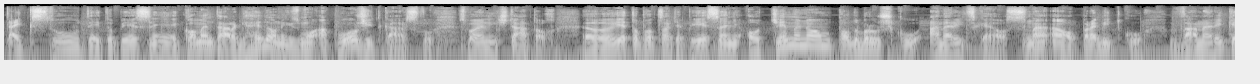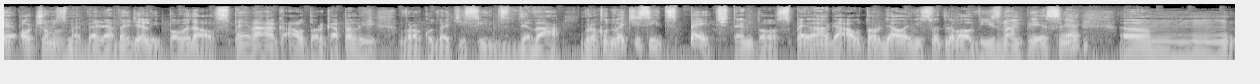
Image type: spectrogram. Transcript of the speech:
textu tejto piesne je komentár k hedonizmu a pôžitkárstvu v Spojených štátoch. E, je to v podstate pieseň o temnom podbrušku amerického sna a o prebytku v Amerike, o čom sme veľa vedeli, povedal spevák, autor kapely v roku 2002. V roku 2005 tento spevák a autor ďalej vysvetľoval význam piesne. Um,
